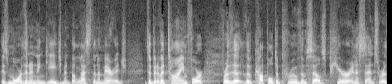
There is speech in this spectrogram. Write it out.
is more than an engagement, but less than a marriage. It's a bit of a time for, for the, the couple to prove themselves pure in a sense, where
